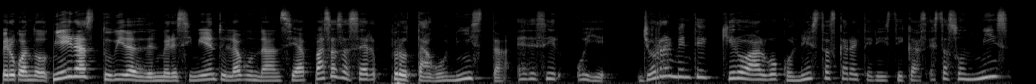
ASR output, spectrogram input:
Pero cuando miras tu vida desde el merecimiento y la abundancia, pasas a ser protagonista, es decir, oye, yo realmente quiero algo con estas características, estas son mis,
